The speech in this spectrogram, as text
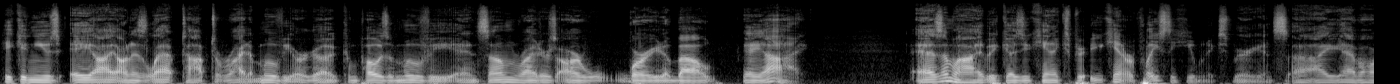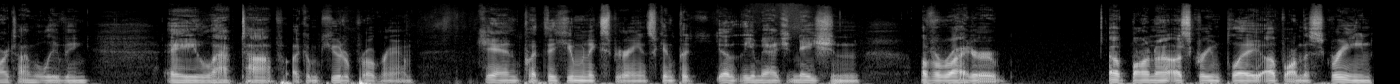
he can use AI on his laptop to write a movie or uh, compose a movie. And some writers are worried about AI, as am I, because you can't exper- you can't replace the human experience. Uh, I have a hard time believing a laptop, a computer program, can put the human experience, can put uh, the imagination of a writer up on a, a screenplay, up on the screen,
